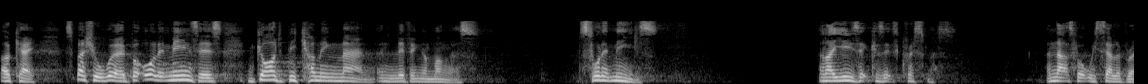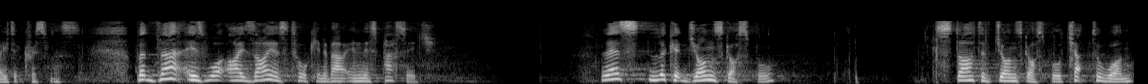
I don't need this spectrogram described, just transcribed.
Okay, special word, but all it means is God becoming man and living among us. That's what it means. And I use it because it's Christmas. And that's what we celebrate at Christmas. But that is what Isaiah's talking about in this passage. Let's look at John's Gospel. Start of John's Gospel, chapter 1.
